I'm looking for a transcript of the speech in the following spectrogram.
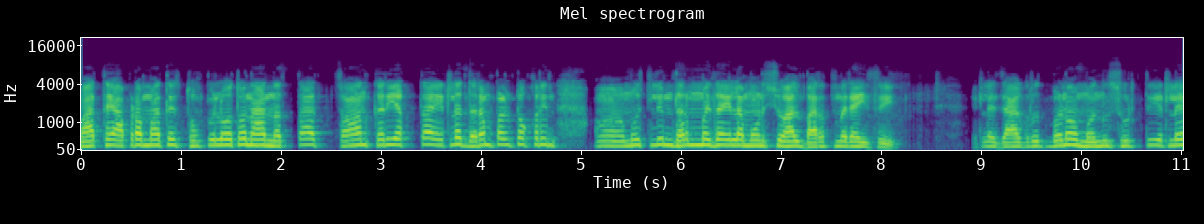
માથે, આપણા માથે થોપેલો હતો ને આ નહોતા સહન કરી શકતા એટલે ધર્મ પલટો કરીને મુસ્લિમ ધર્મમાં જયેલા માણસો હાલ ભારતમાં રહી છે. એટલે જાગૃત બનો મનુસ્મૃતિ એટલે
